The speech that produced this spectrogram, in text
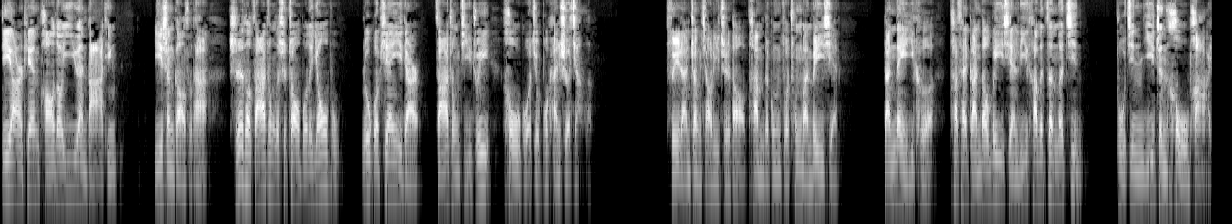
第二天跑到医院打听，医生告诉她，石头砸中的是赵博的腰部，如果偏一点砸中脊椎，后果就不堪设想了。虽然郑小丽知道他们的工作充满危险，但那一刻她才感到危险离他们这么近，不禁一阵后怕呀。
